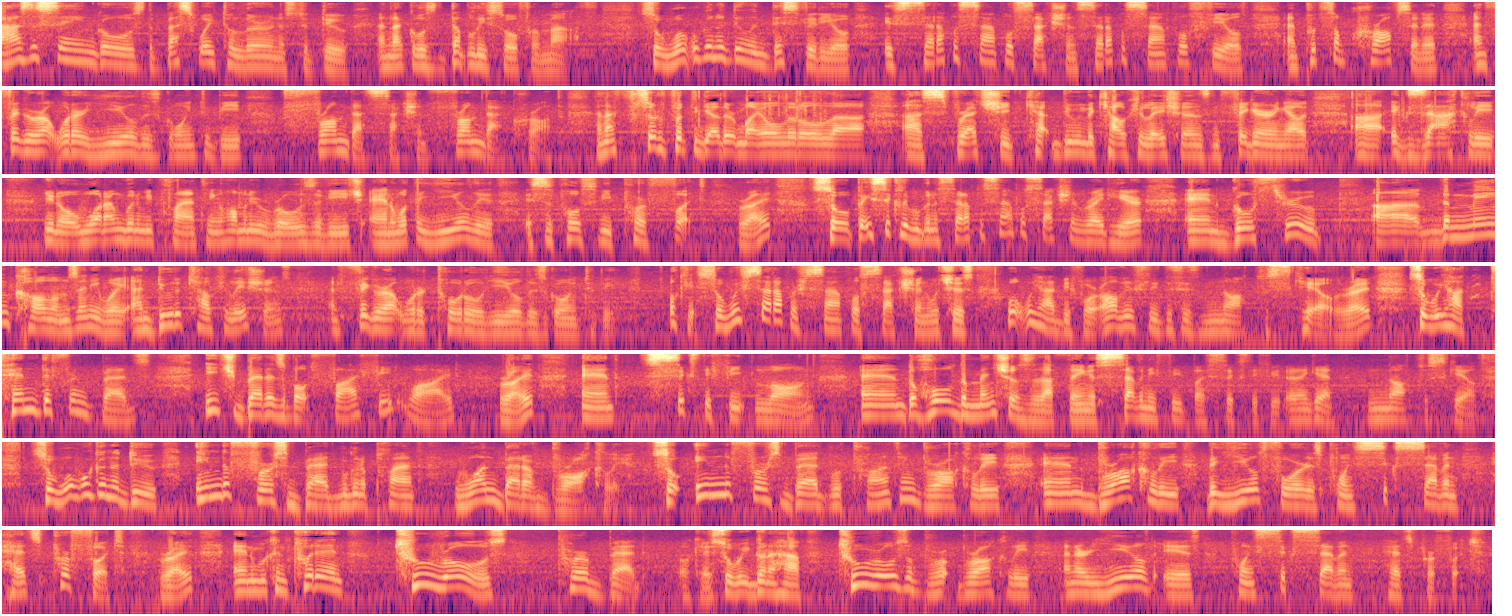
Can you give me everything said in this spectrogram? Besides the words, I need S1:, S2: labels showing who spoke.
S1: as the saying goes, the best way to learn is to do, and that goes doubly so for math. So what we're going to do in this video is set up a sample section, set up a sample field and put some crops in it and figure out what our yield is going to be from that section, from that crop. And I've sort of put together my own little uh, uh, spreadsheet, kept doing the calculations and figuring out uh, exactly, you know, what I'm going to be planting, how many rows of each and what the yield is, is supposed to be per foot, right? So basically we're going to set up the sample section right here and go through uh, the main columns anyway and do the calculations and figure out what our total yield is going to be. Okay, so we've set up our sample section, which is what we had before. Obviously, this is not to scale, right? So we had 10 different beds. Each bed is about five feet wide right? And 60 feet long. And the whole dimensions of that thing is 70 feet by 60 feet. And again, not to scale. So what we're gonna do, in the first bed, we're gonna plant one bed of broccoli. So in the first bed, we're planting broccoli and broccoli, the yield for it is 0.67 heads per foot, right? And we can put in two rows per bed. Okay, so we're gonna have two rows of bro broccoli and our yield is 0.67 heads per foot.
